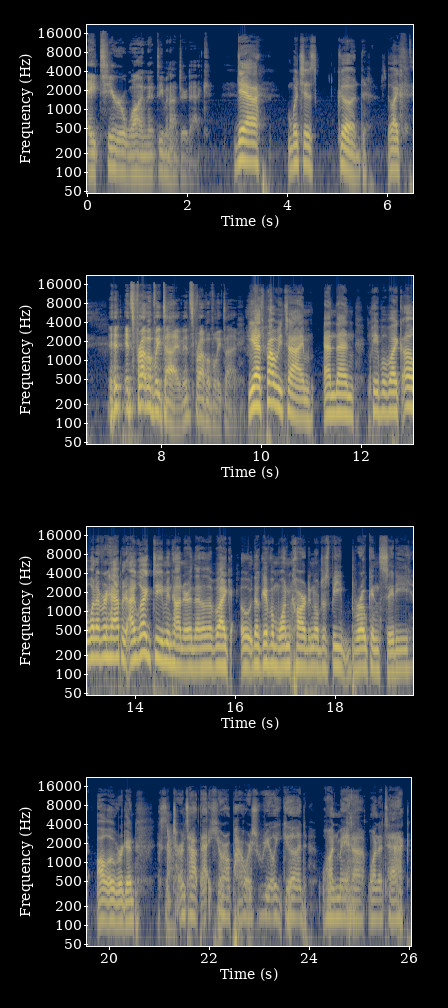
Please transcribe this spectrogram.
a tier one demon hunter deck. Yeah, which is good. Like it, it's probably time. It's probably time. Yeah, it's probably time. And then people like, oh, whatever happened? I like Demon Hunter, and then they'll like, oh, they'll give them one card, and it'll just be Broken City all over again. Because it turns out that hero power is really good. One mana, one attack.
